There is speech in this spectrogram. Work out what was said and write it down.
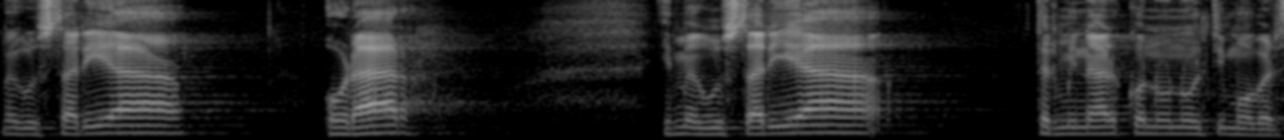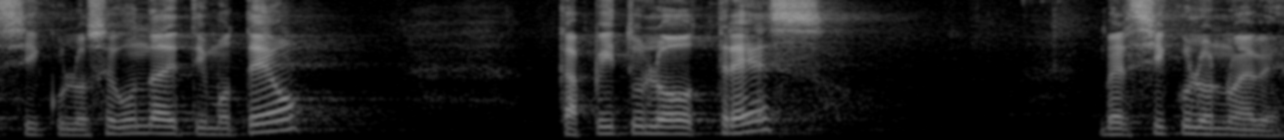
me gustaría orar y me gustaría terminar con un último versículo, segunda de Timoteo capítulo 3, versículo 9.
